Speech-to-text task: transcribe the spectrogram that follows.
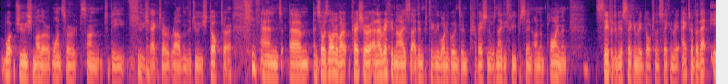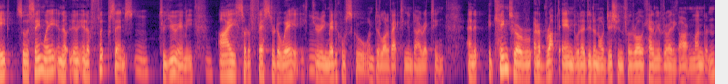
what Jewish mother wants her son to be the Jewish actor rather than the Jewish doctor? and, um, and so it was a lot of pressure, and I recognized that I didn't particularly want to go into a profession that was 93% unemployment. Safer to be a second-rate doctor than a second-rate actor. But that ate, so the same way, in a, in a flip sense, mm to you, Amy, mm. I sort of festered away mm. during medical school and did a lot of acting and directing. And it, it came to a, an abrupt end when I did an audition for the Royal Academy of Dramatic Art in London,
